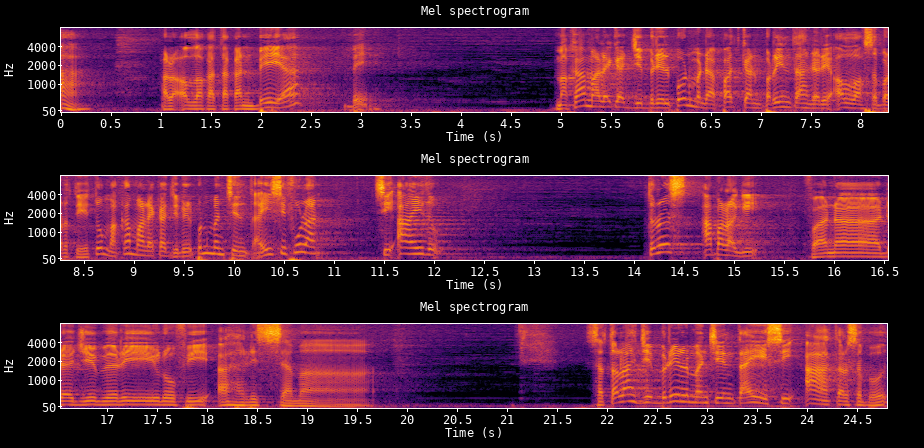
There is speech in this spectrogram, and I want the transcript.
A kalau Allah katakan B ya B maka malaikat Jibril pun mendapatkan perintah dari Allah seperti itu, maka malaikat Jibril pun mencintai si fulan, si A itu. Terus apa lagi? Fanada Jibril fi ahli sama. Setelah Jibril mencintai si A tersebut,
